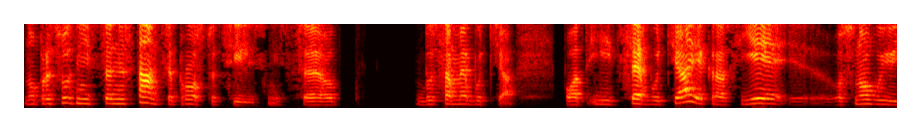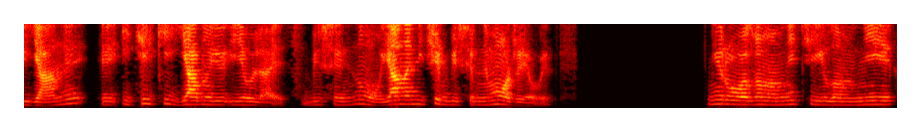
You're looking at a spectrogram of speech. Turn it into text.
Ну, присутність це не стан, це просто цілісність, це от, саме буття. От, і це буття якраз є е, основою Яни, е, і тільки Яною і являється. Більше, ну, Яна нічим більшим не може явитися. Ні розумом, ні тілом, ні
